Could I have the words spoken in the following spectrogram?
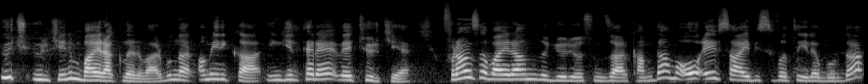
3 ülkenin bayrakları var. Bunlar Amerika, İngiltere ve Türkiye. Fransa bayrağını da görüyorsunuz arkamda ama o ev sahibi sıfatıyla burada.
